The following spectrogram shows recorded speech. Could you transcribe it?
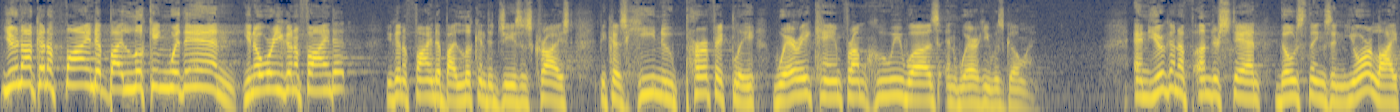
You're not going to find it by looking within. You know where you're going to find it? You're going to find it by looking to Jesus Christ because he knew perfectly where he came from, who he was, and where he was going. And you're going to understand those things in your life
